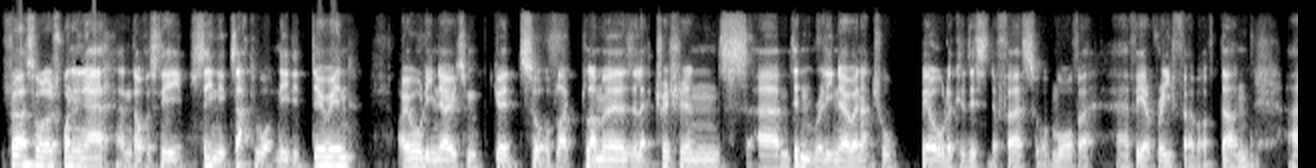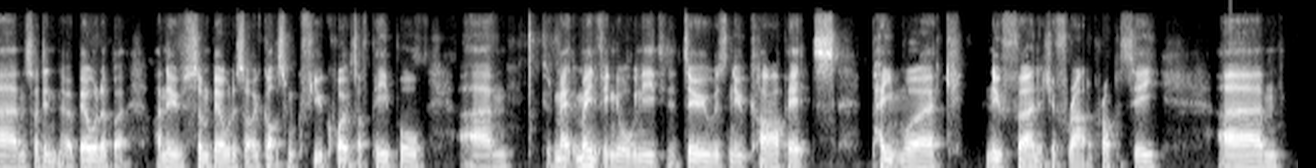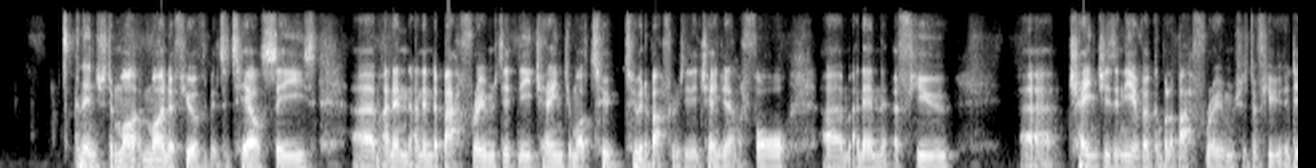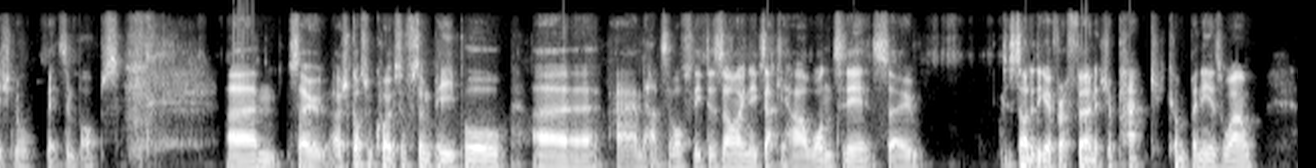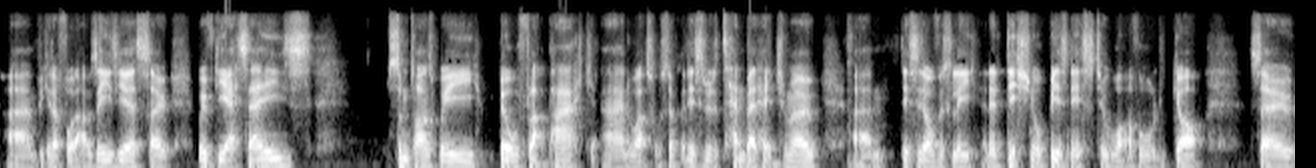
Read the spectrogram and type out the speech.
first of all, I just went in there and obviously seen exactly what needed doing. I already know some good sort of like plumbers, electricians. Um, didn't really know an actual builder because this is the first sort of more of a heavier refurb I've done. Um, so I didn't know a builder, but I knew some builders, so I got some few quotes off people. Because um, the main thing all we needed to do was new carpets, paintwork, new furniture throughout the property. Um, and then just a minor few other bits of TLCs, um, and then and then the bathrooms did need changing. Well, two two of the bathrooms needed changing out of four, um, and then a few uh, changes in the other couple of bathrooms, just a few additional bits and bobs. Um, so I just got some quotes of some people uh, and had to obviously design exactly how I wanted it. So decided to go for a furniture pack company as well um, because I thought that was easier. So with the SAs, sometimes we build flat pack and all that sort of stuff, but this is with a 10 bed HMO. Um, this is obviously an additional business to what I've already got. So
